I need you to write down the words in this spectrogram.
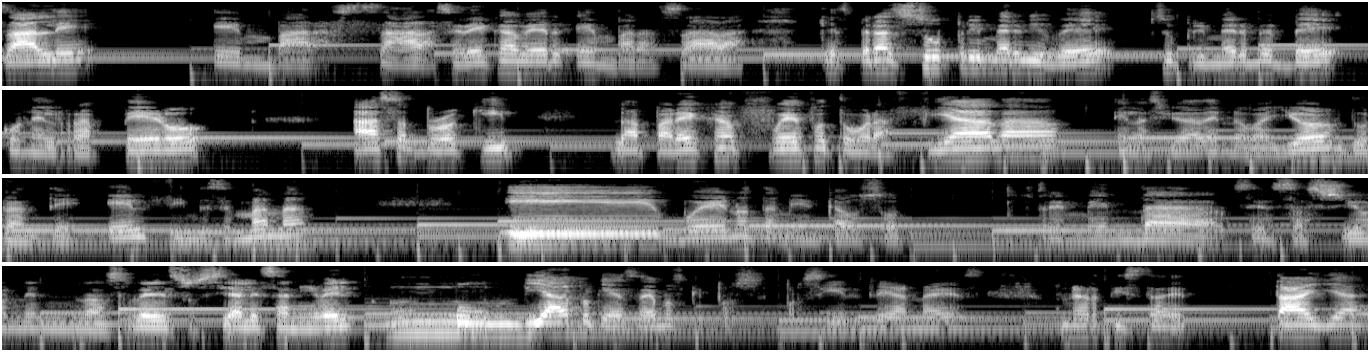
sale embarazada, se deja ver embarazada, que espera su primer bebé, su primer bebé con el rapero Asa Brocky. La pareja fue fotografiada en la ciudad de Nueva York durante el fin de semana y bueno, también causó tremenda sensación en las redes sociales a nivel mundial, porque ya sabemos que por, por sí Rihanna es una artista de talla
